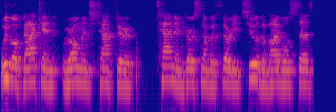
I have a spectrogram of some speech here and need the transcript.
We look back in Romans chapter 10 and verse number 32, the Bible says,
